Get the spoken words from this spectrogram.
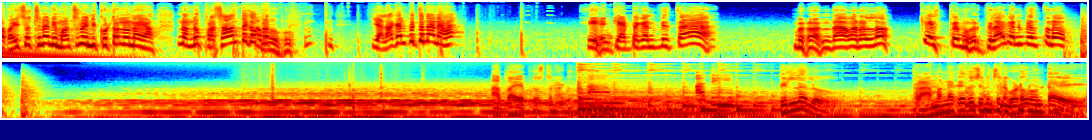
వయసు వచ్చినా నీ మనసులో ఇన్ని కుట్రలున్నాయా? నన్ను ప్రశాంతంగా ప్ర- ఎలా కనిపిస్తున్నానా? ఏం కెట్ట కనిపిస్తా? బృందావనంలో కృష్ణమూర్తిలా కనిపిస్తున్నావు. అబ్బాయి ఎప్పుడు వస్తున్నాడు అది పిల్లలు రామన్నకేదో చిన్న చిన్న గొడవలు ఉంటాయి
